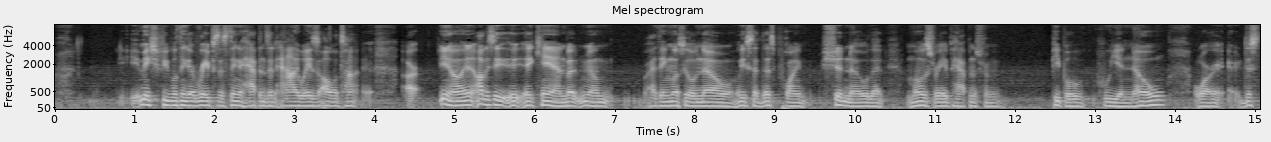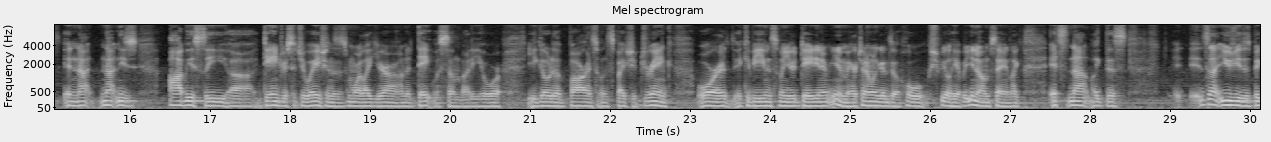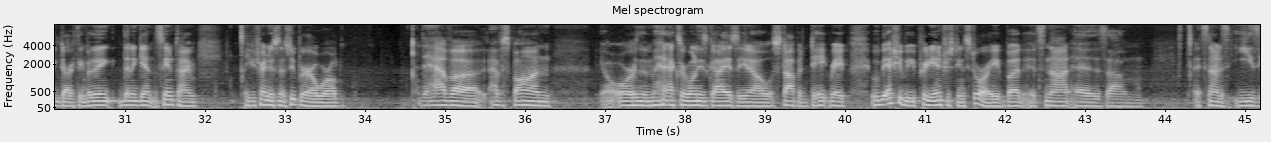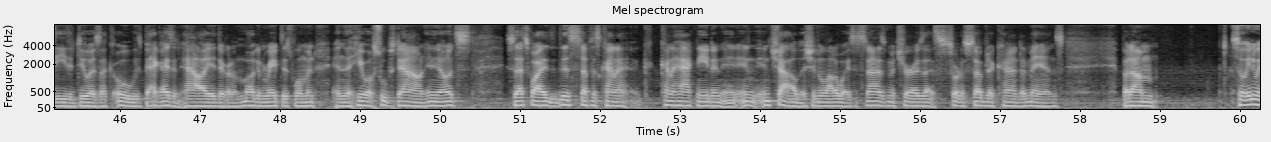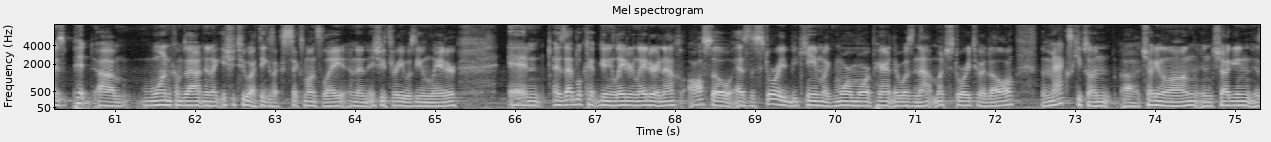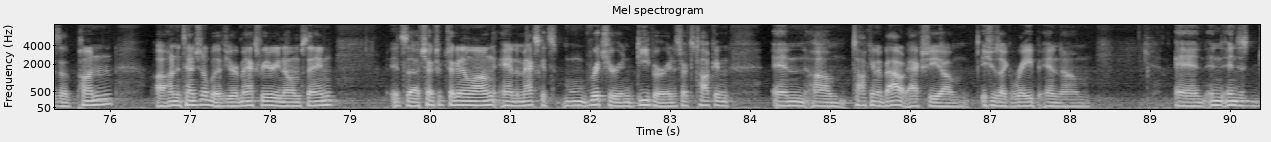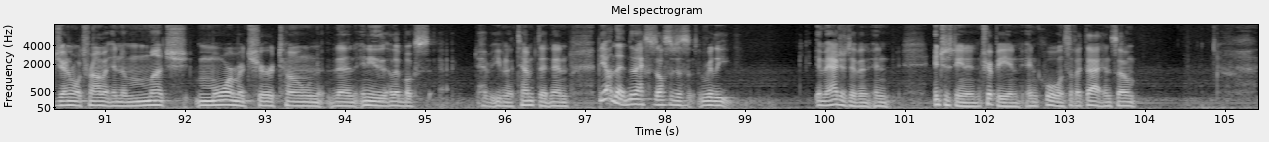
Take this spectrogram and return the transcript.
it makes people think that rape is this thing that happens in alleyways all the time. Or, you know, and obviously it, it can, but you know, I think most people know, at least at this point, should know that most rape happens from people who, who you know, or just and not not in these obviously uh, dangerous situations. It's more like you're on a date with somebody, or you go to the bar and someone spikes your drink, or it could be even someone you're dating. You know, marriage. I don't want to get into a whole spiel here, but you know what I'm saying. Like, it's not like this. It's not usually this big dark thing. But then, then again, at the same time, if you're trying to do this in a superhero world, to have a have Spawn or the Maxx or one of these guys, you know, stop a date rape. It would be actually be a pretty interesting story, but it's not as um, it's not as easy to do as like, oh, these bad guys in alley, they're gonna mug and rape this woman, and the hero swoops down, and you know, it's so that's why this stuff is kind of kind of hackneyed and, and, and childish in a lot of ways. It's not as mature as that sort of subject kind of demands, but um, so anyways Pitt um, one comes out and like issue two i think is like six months late and then issue three was even later and as that book kept getting later and later and now also as the story became like more and more apparent there was not much story to it at all. The maxx keeps on uh, chugging along and chugging is a pun uh, unintentional but if you're a maxx reader you know what i'm saying. It's uh, chug chug chugging along and the maxx gets richer and deeper and it starts talking and um, talking about actually um, issues like rape and um, and, and and just general trauma in a much more mature tone than any of the other books have even attempted. And beyond that, the Maxx is also just really imaginative and, and interesting and trippy and, and cool and stuff like that. And so,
